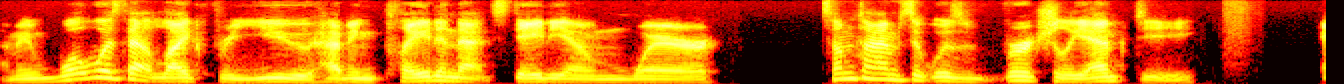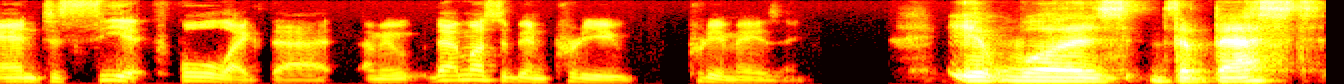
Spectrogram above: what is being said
I mean, what was that like for you having played in that stadium where sometimes it was virtually empty and to see it full like that? I mean, that must have been pretty pretty amazing. It was the best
